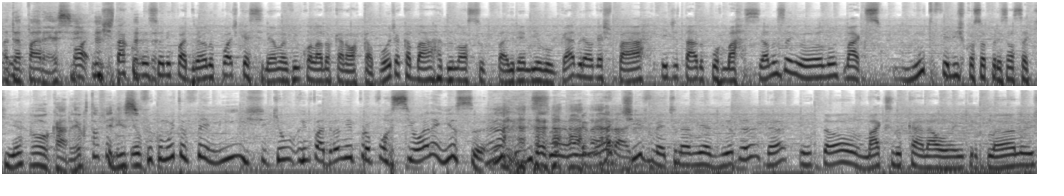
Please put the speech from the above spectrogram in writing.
Até parece. Ó, e está começando Enquadrando, podcast cinema vinculado ao canal Acabou de Acabar, do nosso padrinho amigo Gabriel Gaspar, editado por Marcelo Zaniolo. Max, muito feliz com a sua presença aqui. Ô, cara, eu que tô feliz. Eu fico muito feliz que o Enquadrando me proporciona isso. E Isso é um achievement na minha vida, né? Então, Max do canal Entre Planos,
